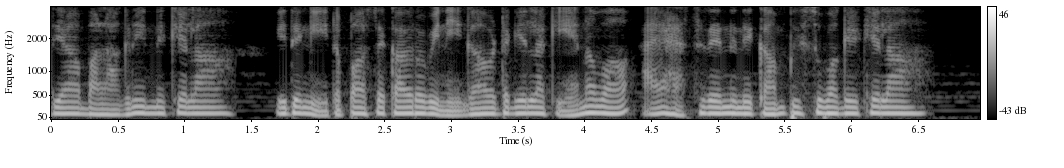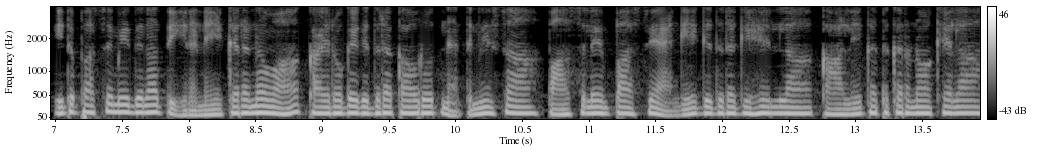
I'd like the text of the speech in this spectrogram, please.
දිහා බලාගෙන ඉන්න කියලා. ඉතින් ඊට පස්සේ කයිරෝ විනිගාවට ගෙල්ලා කියනවා ඇය හැසිරෙන්නේ නිකම් පිස්සු වගේ කියලා. ඊට පස්සේ මේ දෙනා තීරණය කරනවා කයිරෝගේ ගෙදර කවුරුත් නැති නිසා පාසලෙන් පස්සේ ඇගේ ගෙදර ගෙහෙල්ලා කාලය ගත කරනවා කියලා.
